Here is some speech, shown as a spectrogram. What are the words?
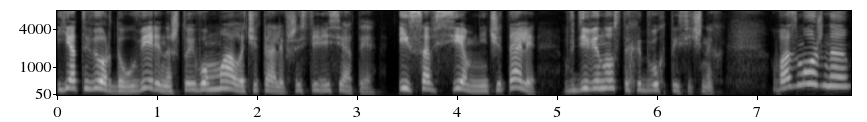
Я твердо уверена, что его мало читали в 60-е и совсем не читали в 90-х и 2000-х. Возможно,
